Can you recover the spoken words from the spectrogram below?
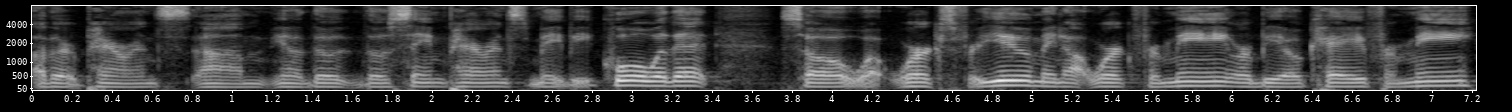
other parents, um, you know, th- those same parents may be cool with it. So what works for you may not work for me or be okay for me.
